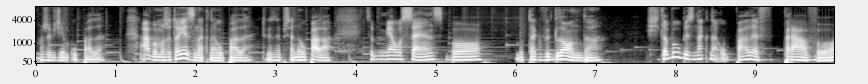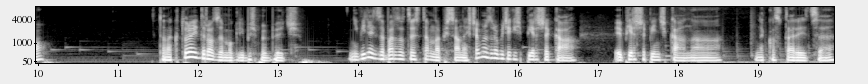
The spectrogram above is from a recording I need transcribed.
może widziałem Upale. A, bo może to jest znak na Upale. Tu jest napisane Upala. Co by miało sens, bo, bo tak wygląda. Jeśli to byłby znak na Upale w prawo, to na której drodze moglibyśmy być? Nie widać za bardzo, co jest tam napisane. Chciałbym zrobić jakieś pierwsze K, y, pierwsze 5K na, na Kostaryce.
